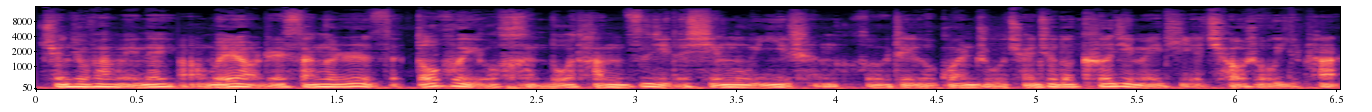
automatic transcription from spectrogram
全球范围内啊，围绕这三个日子都会有很多他们自己的心路历程和这个关注。全球的科技媒体也翘首以盼。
